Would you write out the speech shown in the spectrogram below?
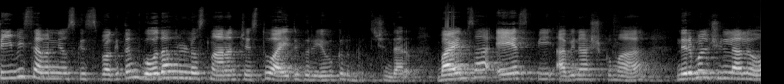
TV seven న్యూస్కి స్వాగతం. గోదావరిలో స్నానం చేస్తూ ఐదుగురు యువకులు మృతి చెందారు. బాయంస ఏఎస్పీ అవినాష్ కుమార్ నిర్మల్ జిల్లాలో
